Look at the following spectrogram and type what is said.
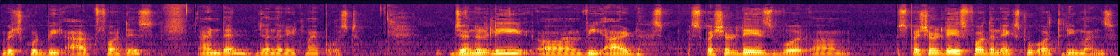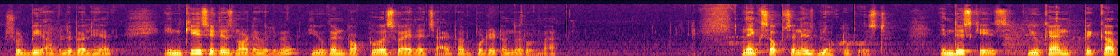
which could be apt for this and then generate my post. Generally uh, we add special days were um, special days for the next two or three months should be available here in case it is not available, you can talk to us via the chat or put it on the roadmap. Next option is blog to post. In this case, you can pick up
